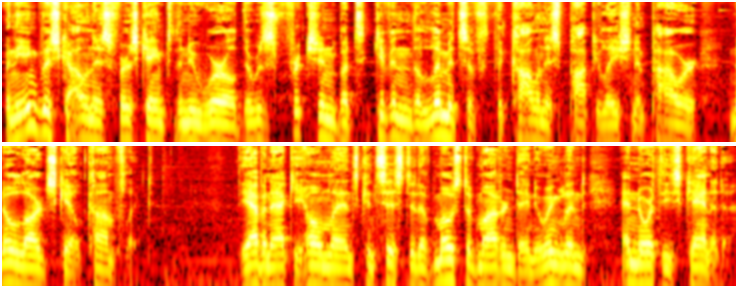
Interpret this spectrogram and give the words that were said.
When the English colonists first came to the New World, there was friction, but given the limits of the colonist population and power, no large scale conflict. The Abenaki homelands consisted of most of modern day New England and northeast Canada.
